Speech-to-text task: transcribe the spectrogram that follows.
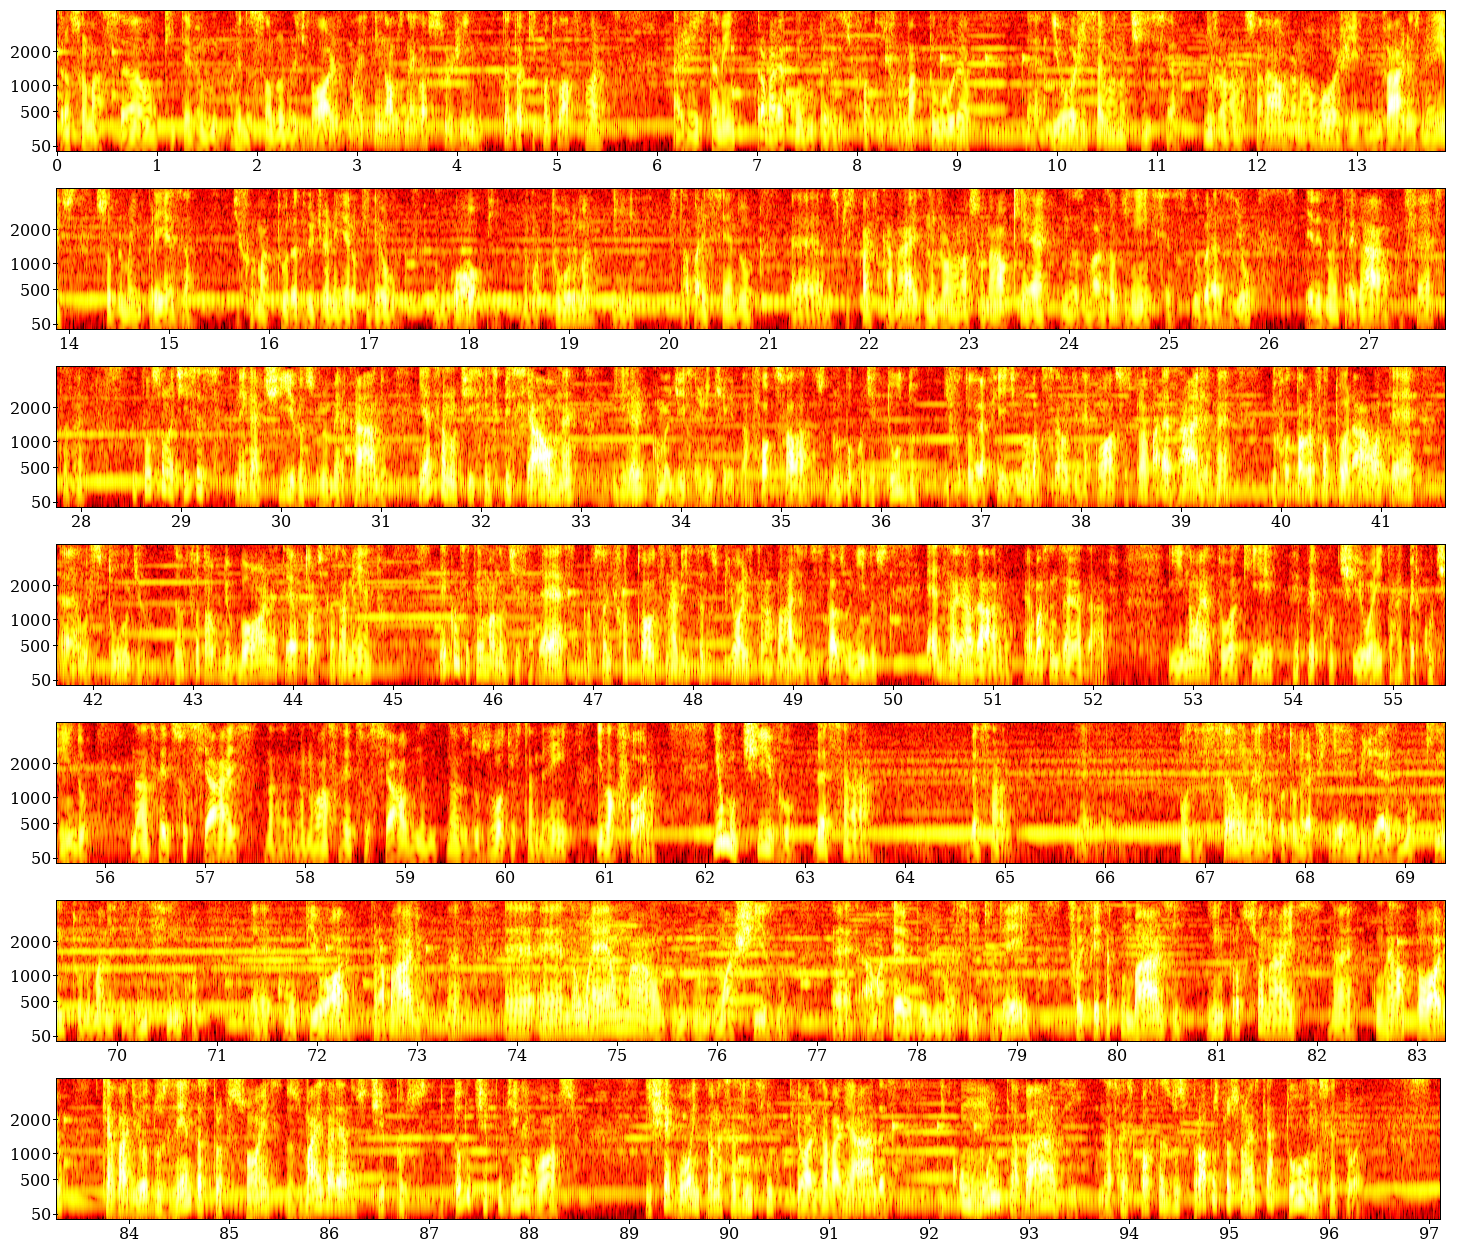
transformação, que teve uma redução no número de lojas, mas tem novos negócios surgindo, tanto aqui quanto lá fora. A gente também trabalha com empresas de foto de formatura, é, e hoje saiu uma notícia no Jornal Nacional, Jornal Hoje, em vários meios, sobre uma empresa de formatura do Rio de Janeiro que deu um golpe numa turma e está aparecendo é, nos principais canais, no Jornal Nacional, que é uma das maiores audiências do Brasil. Eles não entregaram a festa, né? Então são notícias negativas sobre o mercado e essa notícia em especial, né? E eh, como eu disse, a gente, a Fox fala sobre um pouco de tudo, de fotografia, de inovação, de negócios para várias áreas, né? Do fotógrafo autoral até uh, o estúdio, do fotógrafo newborn até o fotógrafo de casamento. E aí quando você tem uma notícia dessa, profissão de fotógrafo na lista dos piores trabalhos dos Estados Unidos, é desagradável, é bastante desagradável. E não é à toa que repercutiu aí, está repercutindo nas redes sociais, na, na, nossa rede social, nas dos outros também e lá fora. E o motivo dessa, dessa é, posição né, da fotografia em 25 numa lista de 25 é, como pior trabalho né, é, é não é uma, um, um achismo. É, a matéria do USA Today foi feita com base em profissionais, né, com um relatório que avaliou 200 profissões dos mais variados tipos, de todo tipo de negócio. E chegou então nessas 25 piores avaliadas e com muita base nas respostas dos próprios profissionais que atuam no setor.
